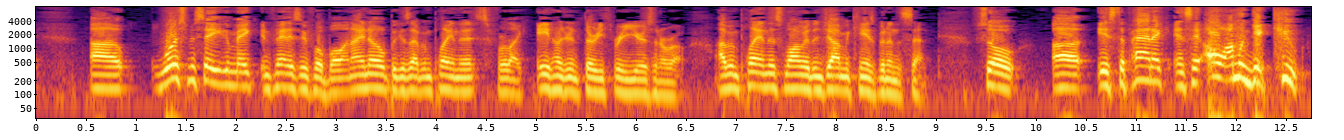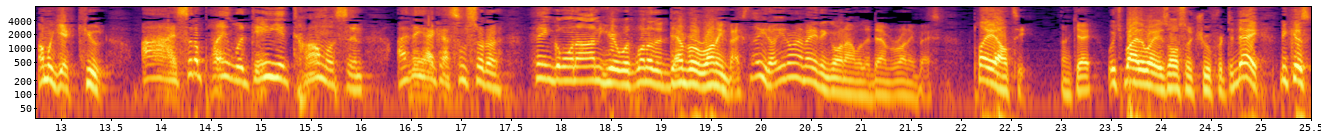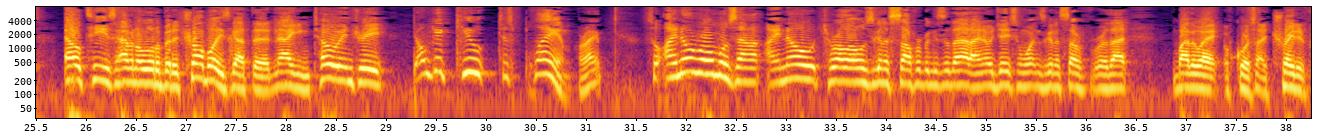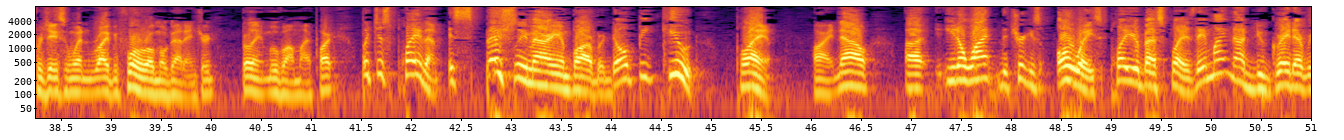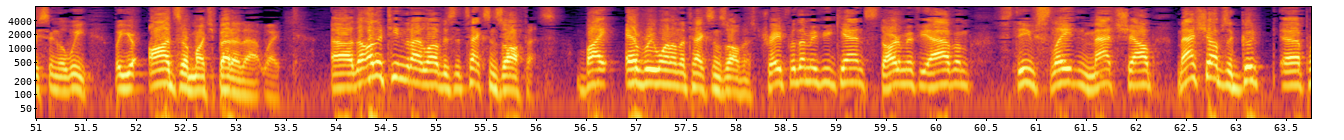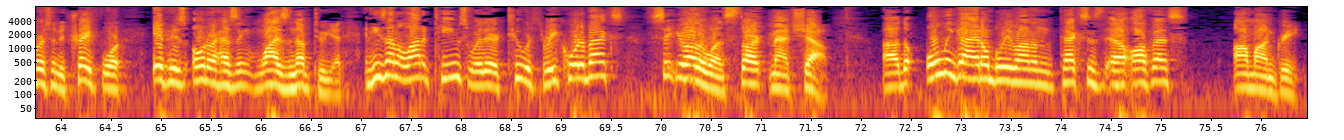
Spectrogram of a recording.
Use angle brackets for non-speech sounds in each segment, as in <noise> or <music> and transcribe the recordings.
Worst mistake you can make in fantasy football, and I know because I've been playing this for like 833 years in a row. I've been playing this longer than John McCain's been in the Senate. So, uh, is to panic and say, oh, I'm going to get cute. I'm going to get cute. Ah, instead of playing LaDainian Tomlinson, I think I got some sort of thing going on here with one of the Denver running backs. No, you don't. You don't have anything going on with the Denver running backs. Play LT. Okay? Which, by the way, is also true for today because LT is having a little bit of trouble. He's got the nagging toe injury. Don't get cute. Just play him, all right? So I know Romo's out. I know Terrell Owens is going to suffer because of that. I know Jason Witten's going to suffer for that. By the way, of course, I traded for Jason Witten right before Romo got injured. Brilliant move on my part. But just play them, especially Marion Barber. Don't be cute. Play him. All right. Now, uh, you know what? The trick is always play your best players. They might not do great every single week, but your odds are much better that way. Uh, the other team that I love is the Texans offense. Buy everyone on the Texans offense. Trade for them if you can. Start them if you have them. Steve Slaton, Matt Schaub. Matt Schaub's a good uh, person to trade for if his owner hasn't wisened up to yet. And he's on a lot of teams where there are two or three quarterbacks. Sit your other ones. Start Matt Schaub. Uh, the only guy I don't believe on in the Texans uh, offense, Ahman Green.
